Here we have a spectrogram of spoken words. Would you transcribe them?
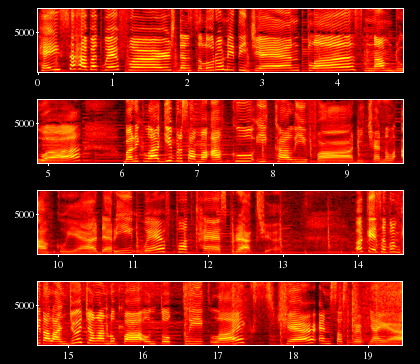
Hey sahabat wafers dan seluruh netizen plus 62 Balik lagi bersama aku Ika Liva di channel aku ya dari Wave Podcast Production. Oke sebelum kita lanjut jangan lupa untuk klik like, share, and subscribe-nya ya.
